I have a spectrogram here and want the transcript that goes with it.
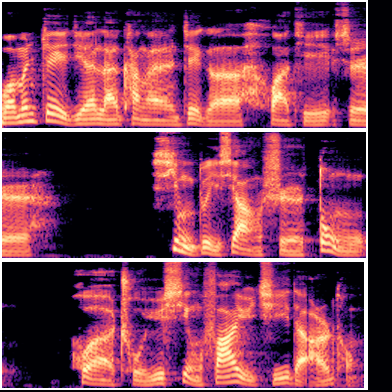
我们这一节来看看这个话题是性对象是动物或处于性发育期的儿童，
